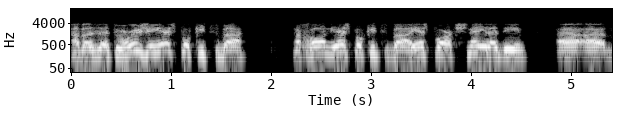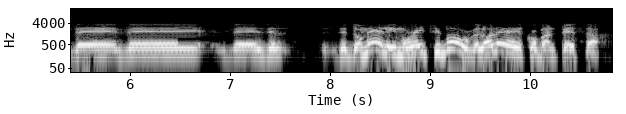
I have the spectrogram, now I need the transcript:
אבל אתם רואים שיש פה קצבה, נכון? יש פה קצבה, יש פה רק שני ילדים, אה, אה, וזה דומה להימורי ציבור ולא לקורבן פסח,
